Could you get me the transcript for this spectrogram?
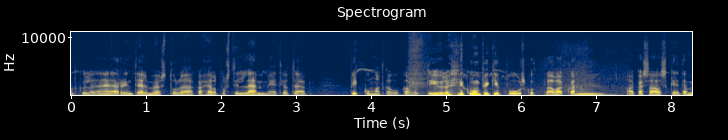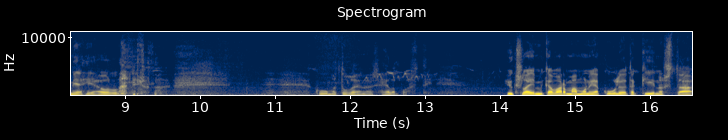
Mutta kyllä näillä rinteillä myös tulee aika helposti lämmin, että jo tämä pikkumatka kun kavuttiin ylös, niin kumpikin puuskuttaa, vaikka mm. aika salskeita miehiä ollaan, niin tota, kuuma tulee myös helposti. Yksi laji, mikä varmaan monia kuulijoita kiinnostaa,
